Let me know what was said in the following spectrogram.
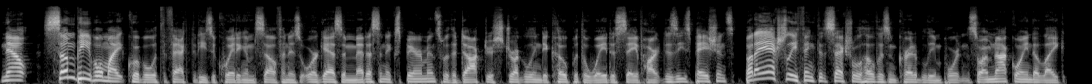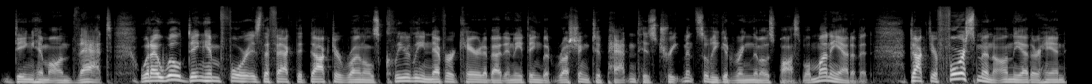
Now, some people might quibble with the fact that he's equating himself and his orgasm medicine experiments with a doctor struggling to cope with a way to save heart disease patients, but I actually think that sexual health is incredibly important, so I'm not going to like ding him on that. What I will ding him for is the fact that Dr. Runels clearly never cared about anything but rushing to patent his treatment so he could wring the most possible money out of it. Dr. Forssmann, on the other hand,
